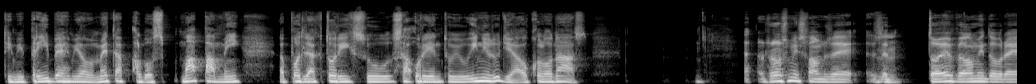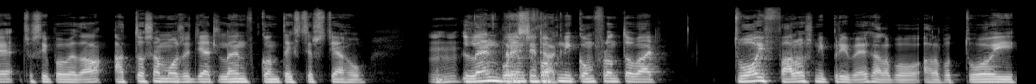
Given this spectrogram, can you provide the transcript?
tými príbehmi alebo, meta, alebo s mapami, podľa ktorých sú, sa orientujú iní ľudia okolo nás. Rozmýšľam, že, že hmm. to je veľmi dobré, čo si povedal a to sa môže diať len v kontexte vzťahov. Mm-hmm. Len budem Presne schopný tak. konfrontovať tvoj falošný príbeh alebo, alebo tvoj,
